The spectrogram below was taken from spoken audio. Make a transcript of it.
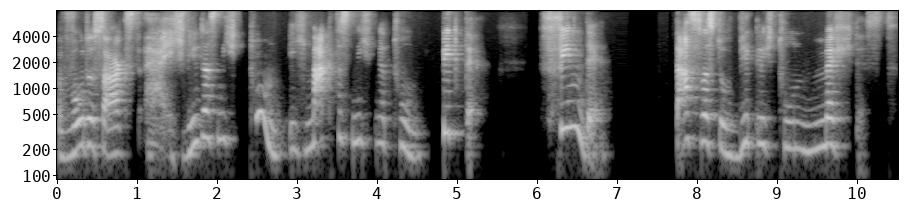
wo du sagst, ah, ich will das nicht tun, ich mag das nicht mehr tun, bitte finde das, was du wirklich tun möchtest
